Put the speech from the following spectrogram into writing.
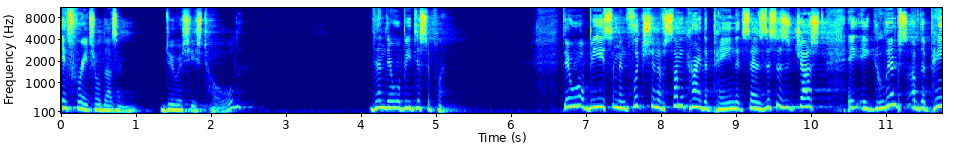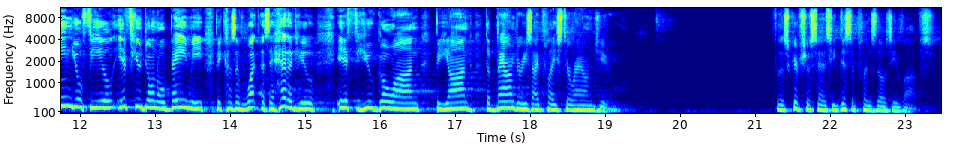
If Rachel doesn't do as she's told, then there will be discipline. There will be some infliction of some kind of pain that says this is just a, a, glimpse of the pain you'll feel if you don't obey me because of what is ahead of you, if you go on beyond the boundaries I placed around you. For the scripture says he disciplines those he loves.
